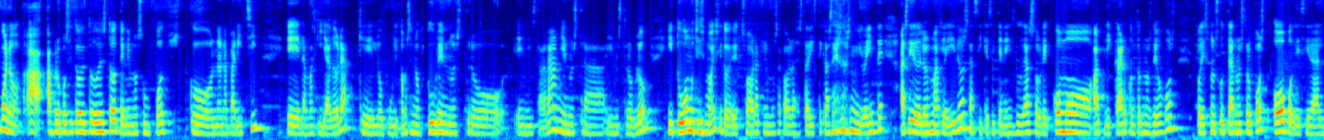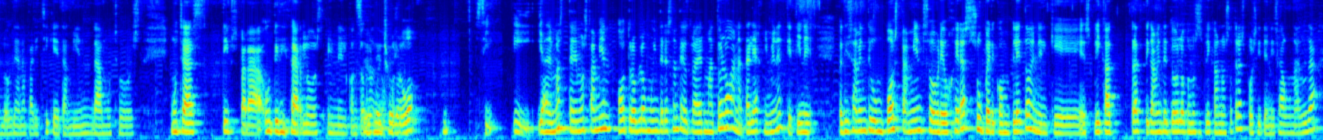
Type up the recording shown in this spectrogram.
Bueno, a, a propósito de todo esto, tenemos un post con Ana Parici eh, la maquilladora, que lo publicamos en octubre en nuestro en Instagram y en, nuestra, y en nuestro blog, y tuvo muchísimo éxito. De hecho, ahora que hemos sacado las estadísticas del 2020, ha sido de los más leídos, así que si tenéis dudas sobre cómo aplicar contornos de ojos, podéis consultar nuestro post o podéis ir al blog de Ana Parici, que también da muchos muchas tips para utilizarlos en el contorno de ojos. Luego, sí, y, además tenemos también otro blog muy interesante de otra dermatóloga, Natalia Jiménez, que tiene precisamente un post también sobre ojeras súper completo en el que explica prácticamente todo lo que hemos explicado nosotras, por si tenéis alguna duda.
